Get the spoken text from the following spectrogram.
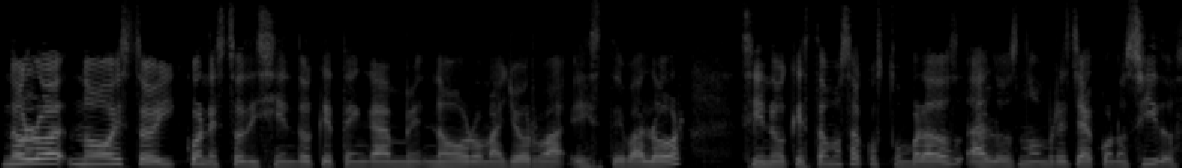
no lo no estoy con esto diciendo que tenga menor o mayor este valor sino que estamos acostumbrados a los nombres ya conocidos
